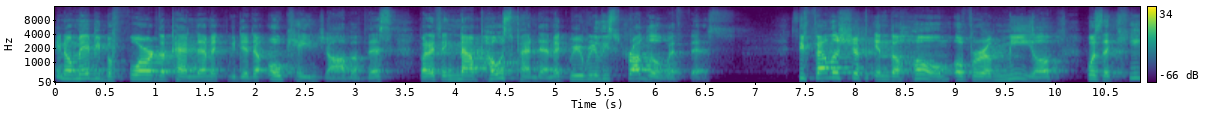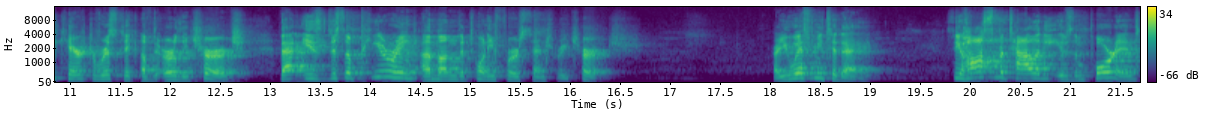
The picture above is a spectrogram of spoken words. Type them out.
you know, maybe before the pandemic, we did an okay job of this, but I think now post pandemic, we really struggle with this. See, fellowship in the home over a meal was a key characteristic of the early church that is disappearing among the 21st century church. Are you with me today? See, hospitality is important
